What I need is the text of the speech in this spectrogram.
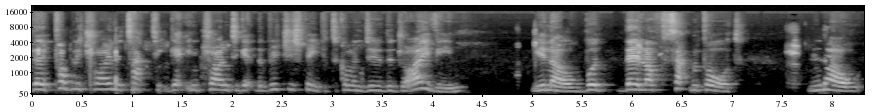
they're probably trying a tactic, getting trying to get the British people to come and do the driving, you know, but they're not sat and thought, no,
